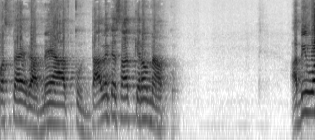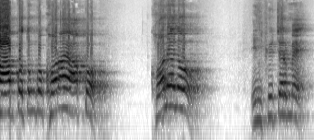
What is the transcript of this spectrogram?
पछताएगा। मैं आपको, दावे के साथ कह रहा हूँ मैं आपको। अभी वो आपको, तुमको खो रहा है आपको। खोने दो। इन फ्यूचर में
